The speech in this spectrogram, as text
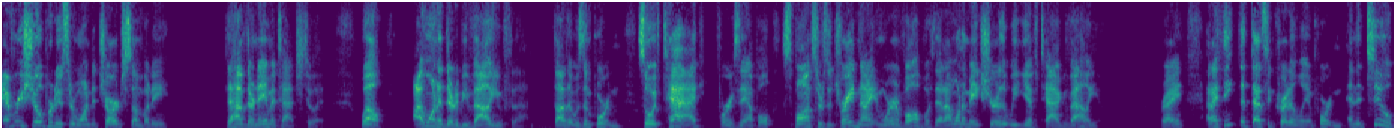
every show producer wanted to charge somebody to have their name attached to it. Well i wanted there to be value for that. Thought that was important. So if tag for example sponsors a trade night and we're involved with that i want to make sure that we give tag value right? And i think that that's incredibly important. And then two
